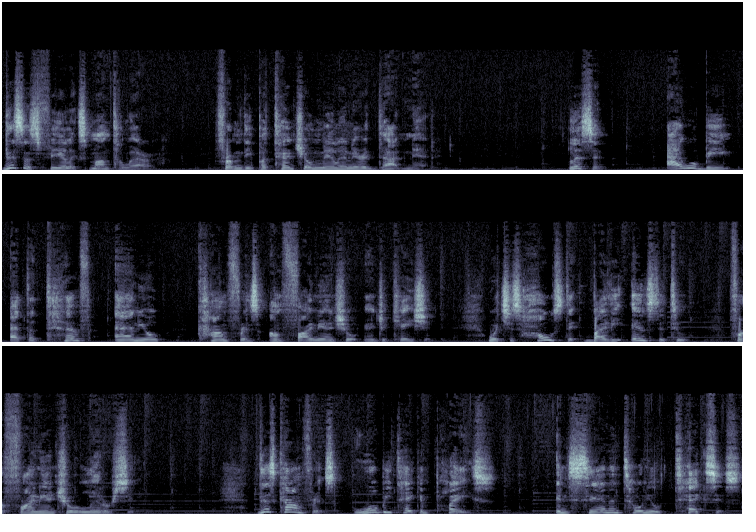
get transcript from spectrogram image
This is Felix Montelara from thepotentialmillionaire.net. Listen, I will be at the 10th annual conference on financial education, which is hosted by the Institute for Financial Literacy. This conference will be taking place in San Antonio, Texas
